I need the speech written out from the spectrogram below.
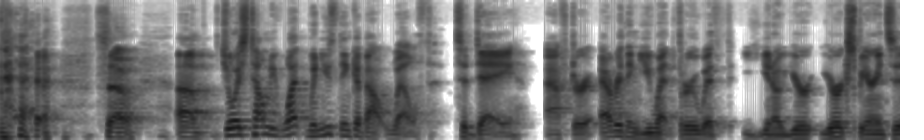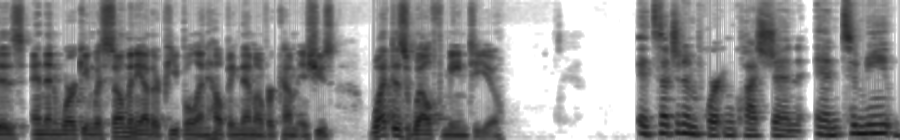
so, um, Joyce, tell me what when you think about wealth today, after everything you went through with you know your your experiences, and then working with so many other people and helping them overcome issues, what does wealth mean to you? It's such an important question, and to me,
